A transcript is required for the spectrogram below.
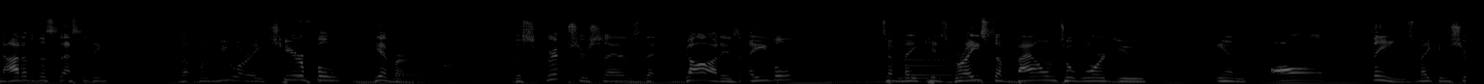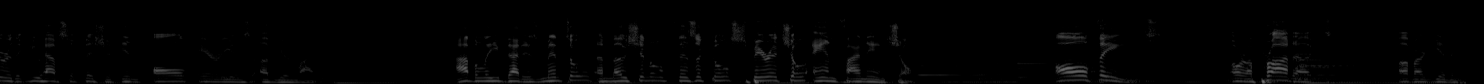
not of necessity, but when you are a cheerful giver, the scripture says that God is able to make his grace abound toward you in all things, making sure that you have sufficient in all areas of your life. I believe that is mental, emotional, physical, spiritual, and financial. All things are a product of our giving.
